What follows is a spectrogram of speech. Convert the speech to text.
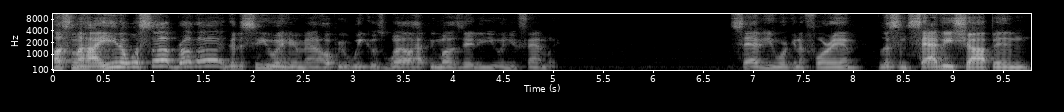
Hustling Hyena, what's up, brother? Good to see you in here, man. I hope your week was well. Happy Mother's Day to you and your family. Savvy, you working at 4 a.m. Listen, Savvy shopping.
